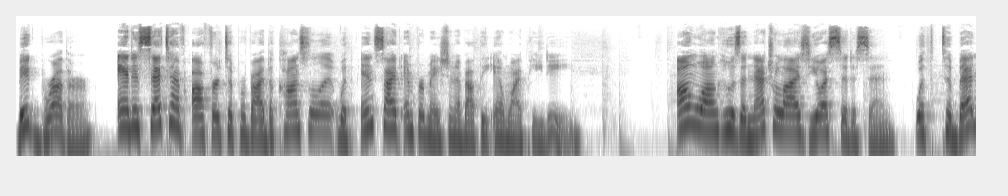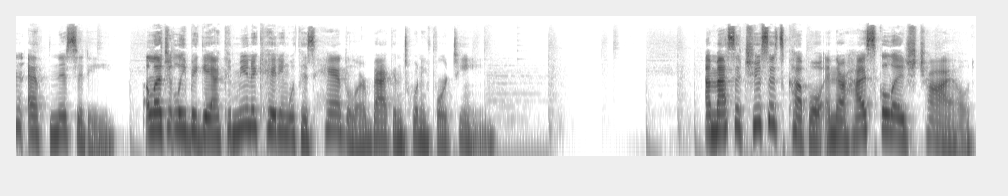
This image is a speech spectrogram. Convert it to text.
big brother, and is said to have offered to provide the consulate with inside information about the NYPD. Angwang, who is a naturalized U.S. citizen with Tibetan ethnicity, allegedly began communicating with his handler back in 2014. A Massachusetts couple and their high school aged child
